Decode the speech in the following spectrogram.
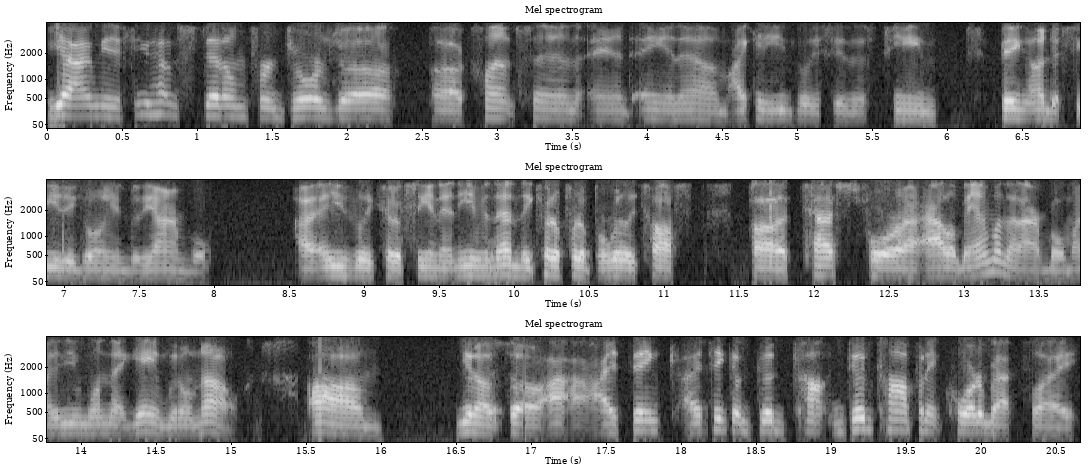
Yeah, I mean, if you have Stidham for Georgia, uh, Clemson, and A and M, I could easily see this team being undefeated going into the Iron Bowl. I easily could have seen it. And even then, they could have put up a really tough uh, test for uh, Alabama in the Iron Bowl. Might have even won that game. We don't know. Um, you know, so I, I think I think a good good confident quarterback play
